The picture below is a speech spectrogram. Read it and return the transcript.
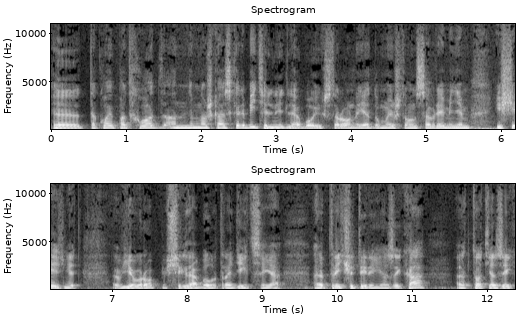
Э, такой подход, он немножко оскорбительный для обоих сторон, и я думаю, что он со временем исчезнет. В Европе всегда была традиция 3-4 э, языка, э, тот язык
